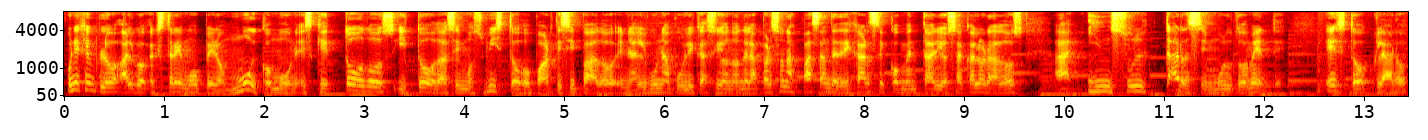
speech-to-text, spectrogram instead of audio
Un ejemplo algo extremo pero muy común es que todos y todas hemos visto o participado en alguna publicación donde las personas pasan de dejarse comentarios acalorados a insultarse mutuamente. Esto, claro,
